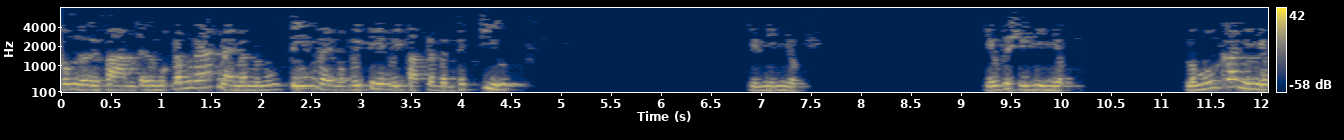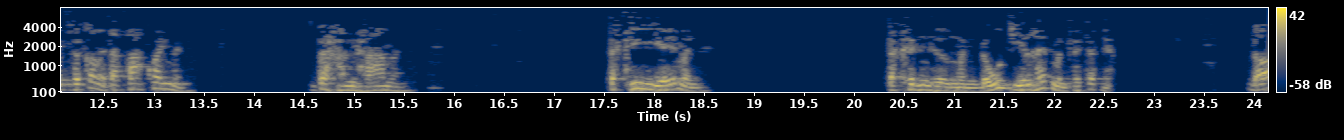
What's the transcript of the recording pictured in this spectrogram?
con người phàm, từ một đống rác này mà mình muốn tiến về một vị tiên, vị Phật là mình phải chịu. Chịu nhịn nhục. Chịu cái sự nhịn nhục. Mà muốn có nhịn nhục phải có người ta phá quay mình. Người ta hành hạ mình. Ta khi dễ mình ta khinh thường mình đủ chuyện hết mình phải chấp nhận. Đó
